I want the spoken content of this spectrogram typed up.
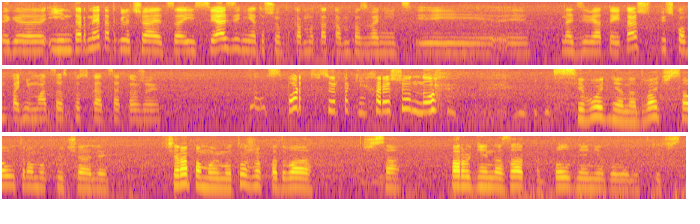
и интернет отключается, и связи нет, чтобы кому-то там позвонить, и и на девятый этаж пешком подниматься, спускаться тоже. Ну, спорт все-таки хорошо, но Сегодня на 2 часа утром выключали. Вчера, по-моему, тоже по 2 часа. Пару дней назад там полдня не было электричества.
